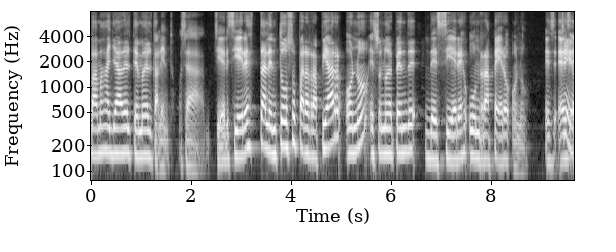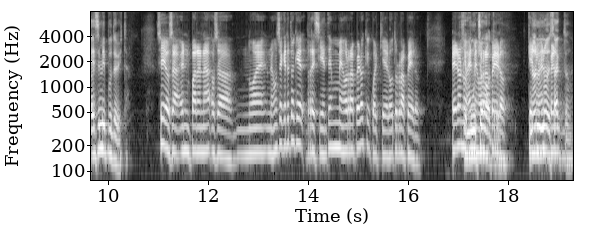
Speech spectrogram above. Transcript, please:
va más allá del tema del talento. O sea, si eres, si eres talentoso para rapear o no, eso no depende de si eres un rapero o no. Es- es- Sí. ese es mi punto de vista. Sí, o sea, en Paraná, o sea, no es, no es un secreto que Residente es un mejor rapero que cualquier otro rapero. Pero no Que es el mejor rapero. Que no, no, no, pero- exacto.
